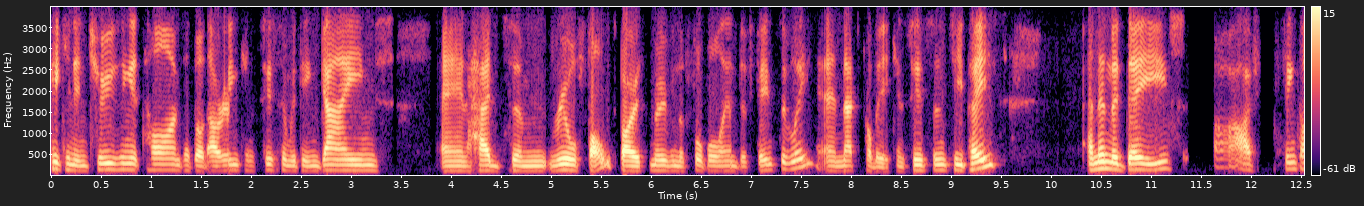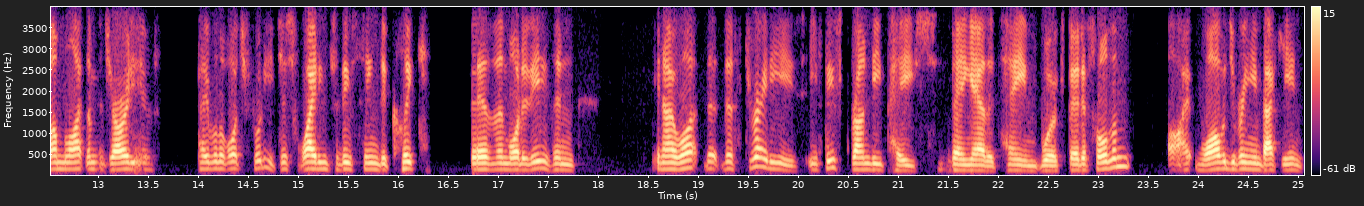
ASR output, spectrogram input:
picking and choosing at times. I thought they were inconsistent within games and had some real faults, both moving the football and defensively, and that's probably a consistency piece. And then the D's, I think I'm like the majority of people that watch footy, just waiting for this thing to click better than what it is. And you know what? The, the threat is if this Grundy piece being out of the team works better for them, I, why would you bring him back in?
